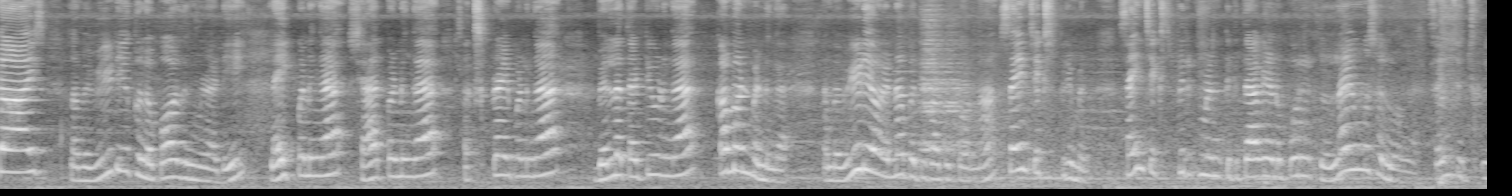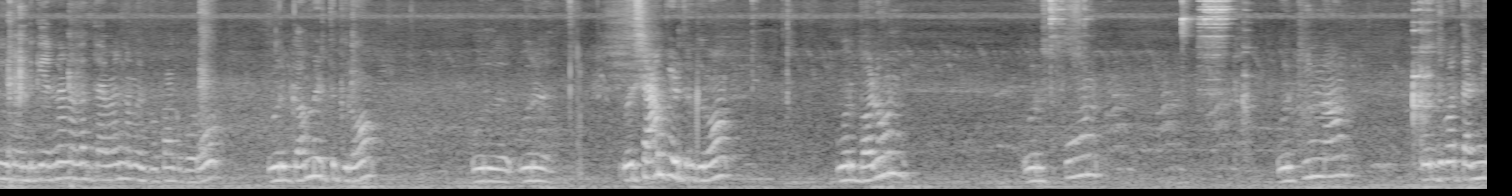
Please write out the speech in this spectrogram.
காய்ஸ் நம்ம வீடியோக்குள்ளே போகிறதுக்கு முன்னாடி லைக் பண்ணுங்கள் ஷேர் பண்ணுங்கள் சப்ஸ்கிரைப் பண்ணுங்கள் பெல்லை தட்டி விடுங்க கமெண்ட் பண்ணுங்கள் நம்ம வீடியோ என்ன பற்றி பார்க்க போகிறோம்னா சயின்ஸ் எக்ஸ்பிரிமெண்ட் சயின்ஸ் எக்ஸ்பிரிமெண்ட்டுக்கு தேவையான பொருட்கள்லாம் இவங்க சொல்லுவாங்க. சயின்ஸ் எக்ஸ்பிரிமெண்ட்டுக்கு என்னென்னலாம் தேவைன்னு நம்ம இப்போ பார்க்க போகிறோம் ஒரு கம் எடுத்துக்கிறோம். ஒரு ஒரு ஒரு ஷாம்பு எடுத்துருக்குறோம் ஒரு பலூன் ஒரு ஸ்பூன் ஒரு கிண்ணம் கொஞ்சமாக தண்ணி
